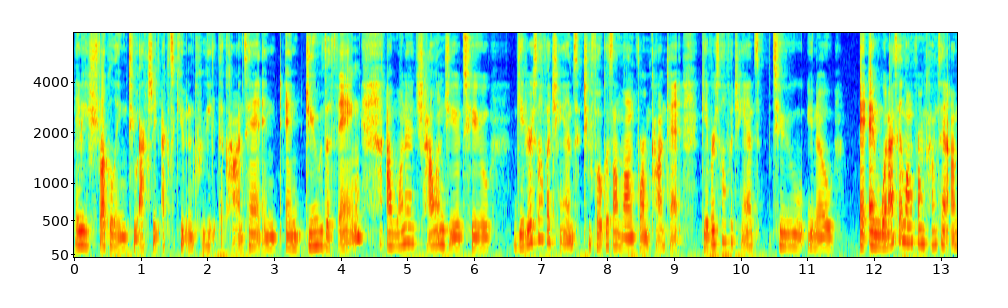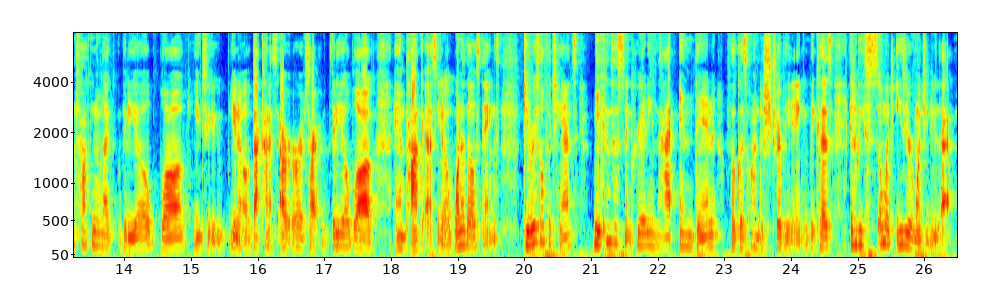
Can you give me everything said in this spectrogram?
maybe struggling to actually execute and create the content and and do the thing, I want to challenge you to give yourself a chance to focus on long form content. Give yourself a chance to, you know, and, when I say long form content, I'm talking like video, blog, YouTube, you know, that kind of. Or, or sorry, video, blog, and podcast, you know, one of those things. Give yourself a chance, be consistent creating that, and then focus on distributing because it'll be so much easier once you do that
